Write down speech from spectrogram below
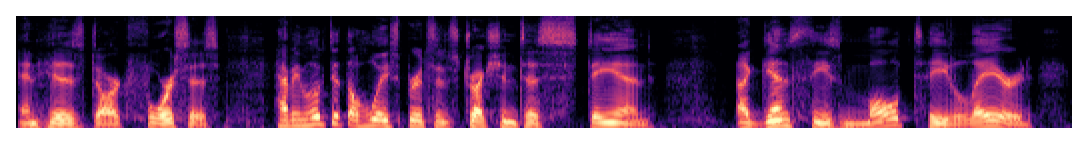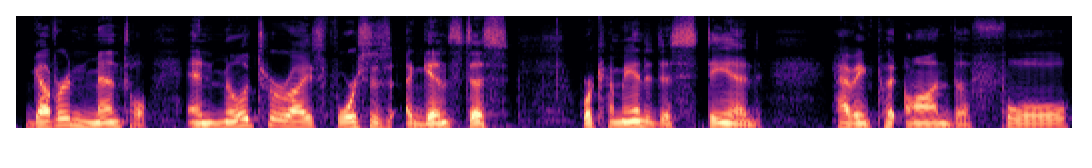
and his dark forces. Having looked at the Holy Spirit's instruction to stand against these multi layered governmental and militarized forces against us, we're commanded to stand having put on the full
